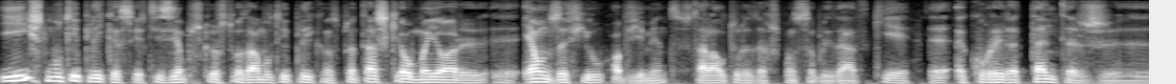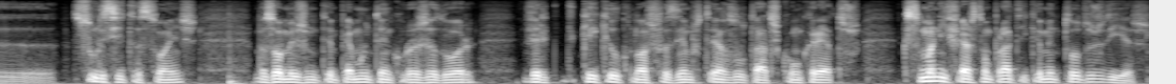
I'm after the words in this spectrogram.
E isto multiplica-se, estes exemplos que eu estou a dar multiplicam-se. Portanto, acho que é o maior, eh, é um desafio, obviamente, estar à altura da responsabilidade, que é eh, acorrer a tantas uh, solicitações, mas ao mesmo tempo é muito encorajador ver que aquilo que nós fazemos tem resultados concretos que se manifestam praticamente todos os dias.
